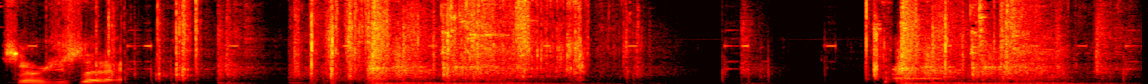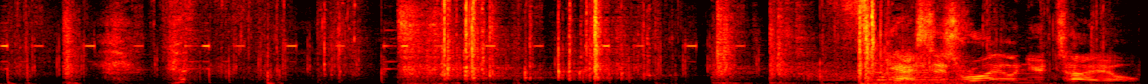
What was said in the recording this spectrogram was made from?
As soon as you said Gas is right on your tail.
